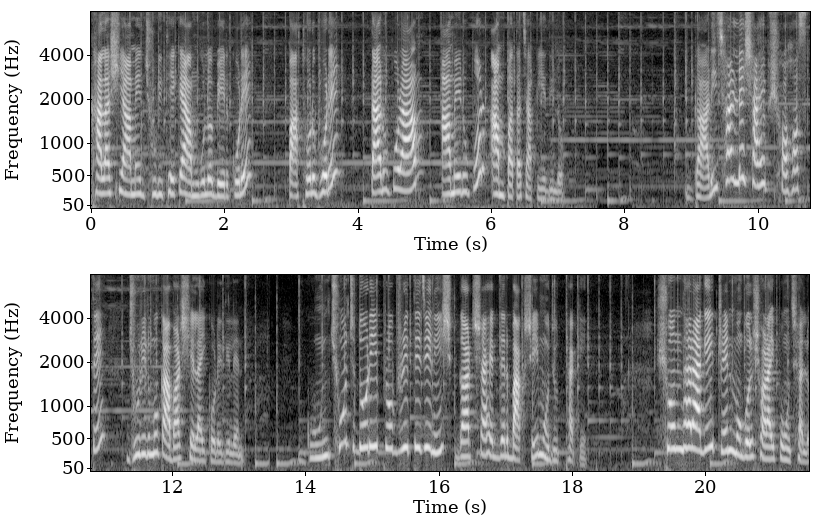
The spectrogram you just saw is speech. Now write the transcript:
খালাসি আমের ঝুড়ি থেকে আমগুলো বের করে পাথর ভরে তার উপর আম, আমের উপর আম পাতা চাপিয়ে দিল। গাড়ি ছাড়লে সাহেব সহস্তে ঝুড়ির মুখ আবার সেলাই করে দিলেন। গুনছুঁচ দড়ি প্রভৃতি জিনিস গার্ড সাহেবদের বাক্সেই মজুদ থাকে। সন্ধ্যার আগেই ট্রেন মোগল সরাই পৌঁছালো।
